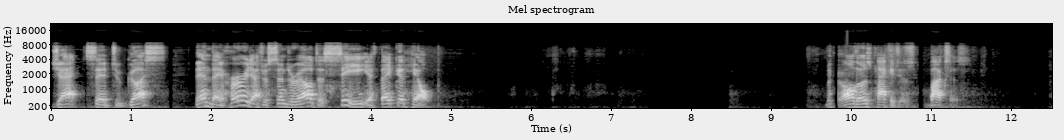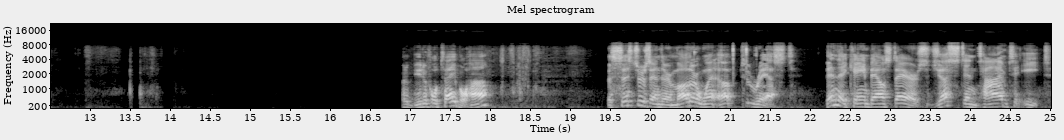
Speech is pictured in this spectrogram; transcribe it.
Jack said to Gus. Then they hurried after Cinderella to see if they could help. Look at all those packages, boxes. What a beautiful table, huh? The sisters and their mother went up to rest. Then they came downstairs just in time to eat.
